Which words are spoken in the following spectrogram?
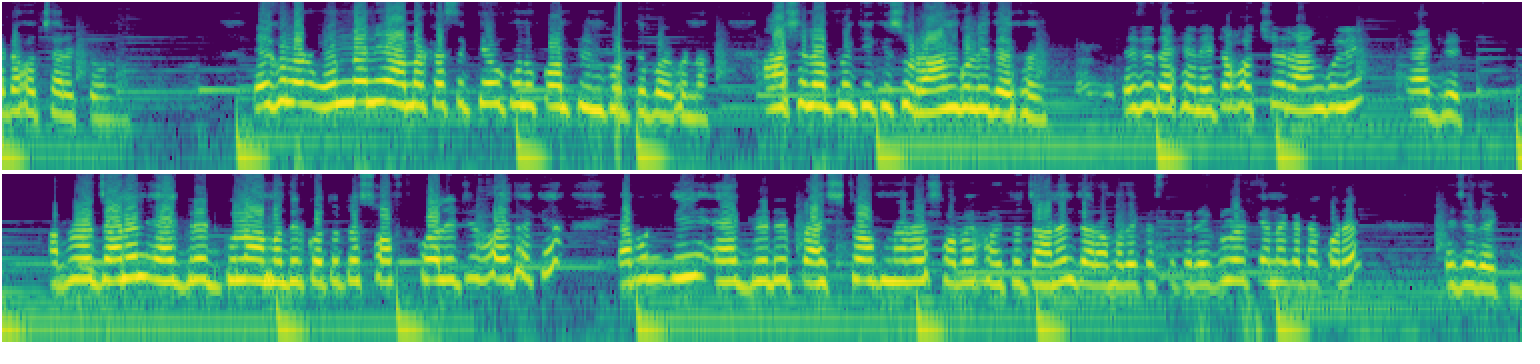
এটা হচ্ছে আরেকটা অন্য এগুলোর অন্য নিয়ে আমার কাছে কেউ কোনো কমপ্লেন করতে পারবে না। আসেন আপনাকে কিছু রাঙ্গুলি দেখাই। এই যে দেখেন, এটা হচ্ছে রাঙ্গুলি এক গ্রেড আপনারা জানেন এক গ্রেডগুলো আমাদের কতটা সফট কোয়ালিটির হয়ে থাকে, এবং এই এক গ্রেডের প্রাইসটা আপনারা সবাই হয়তো জানেন, যারা আমাদের কাছ থেকে রেগুলার কেনাকাটা করেন। এই যে দেখেন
